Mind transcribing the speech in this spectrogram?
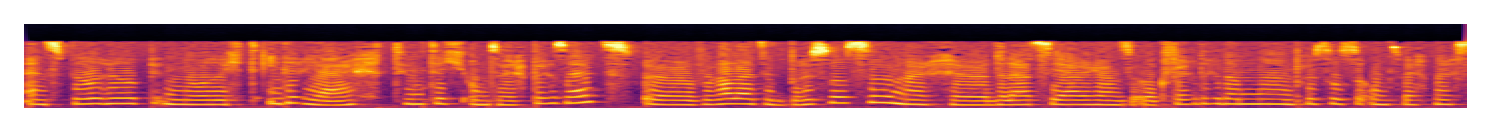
En Spulhulp nodigt ieder jaar 20 ontwerpers uit, uh, vooral uit het Brusselse, maar uh, de laatste jaren gaan ze ook verder dan Brusselse ontwerpers.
